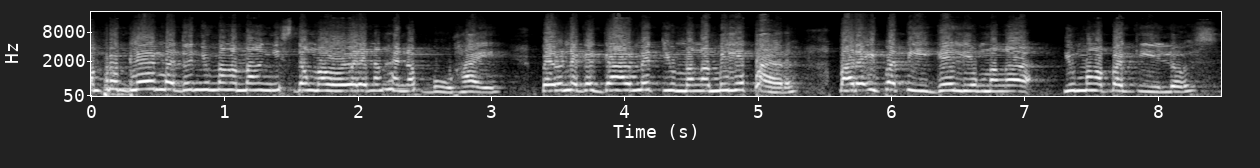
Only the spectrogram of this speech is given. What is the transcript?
Ang problema doon yung mga mangingisdang mawawala ng hanap buhay. Pero nagagamit yung mga militar para ipatigil yung mga yung mga pagkilos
